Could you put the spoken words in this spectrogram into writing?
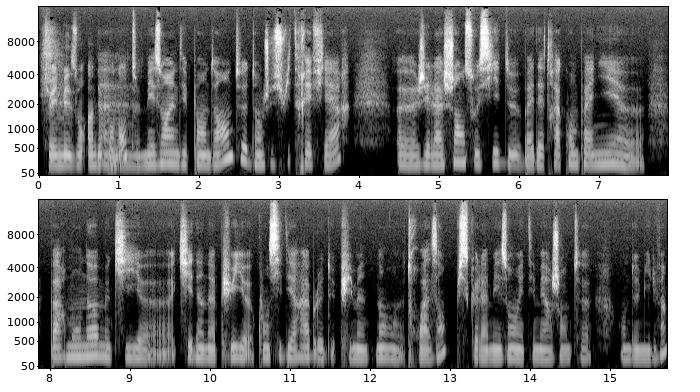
tu as une maison indépendante. maison indépendante dont je suis très fière. J'ai la chance aussi de bah, d'être accompagnée par mon homme qui, euh, qui est d'un appui euh, considérable depuis maintenant euh, trois ans, puisque la maison est émergente en 2020.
